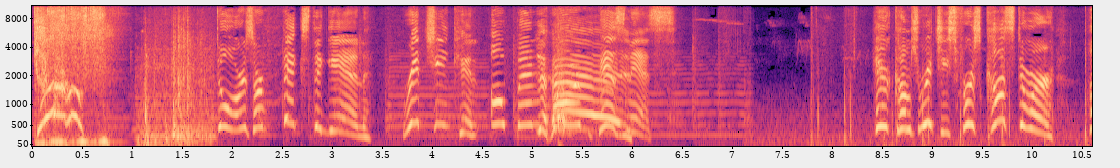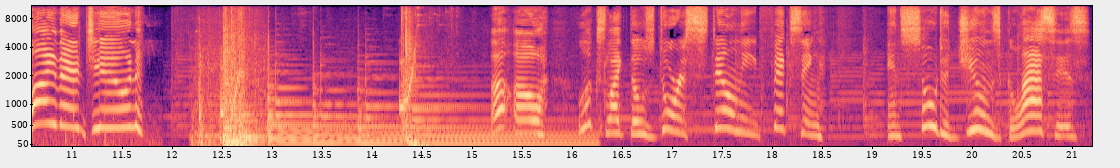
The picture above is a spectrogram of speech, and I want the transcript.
doors are fixed again. Richie can open for business. Here comes Richie's first customer. Hi there, June. Uh-oh. Looks like those doors still need fixing. And so do June's glasses.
